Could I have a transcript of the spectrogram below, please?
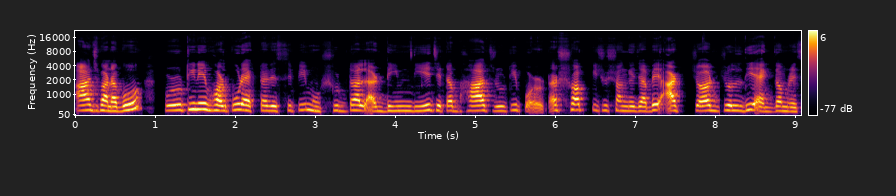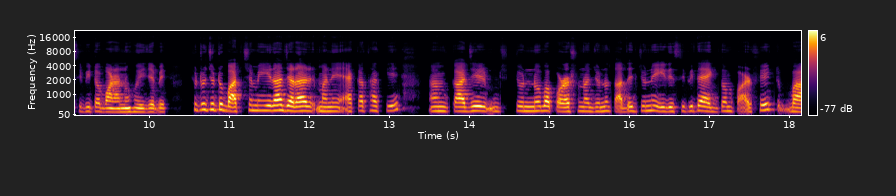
আজ বানাবো প্রোটিনে ভরপুর একটা রেসিপি মুসুর ডাল আর ডিম দিয়ে যেটা ভাত, রুটি, পরোটা সব কিছুর সঙ্গে যাবে আর চট জলদি একদম রেসিপিটা বানানো হয়ে যাবে। ছোটো ছোটো বাচ্চা মেয়েরা যারা মানে একা থাকে কাজের জন্য বা পড়াশোনার জন্য তাদের জন্য এই রেসিপিটা একদম পারফেক্ট বা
